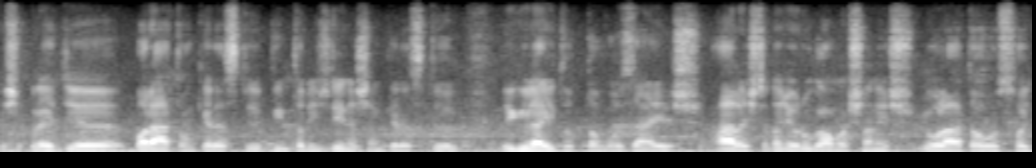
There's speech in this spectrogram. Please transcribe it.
és akkor egy baráton keresztül, Pintanics Dénesen keresztül végül eljutottam hozzá, és hála Isten nagyon rugalmasan és jól állt ahhoz, hogy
